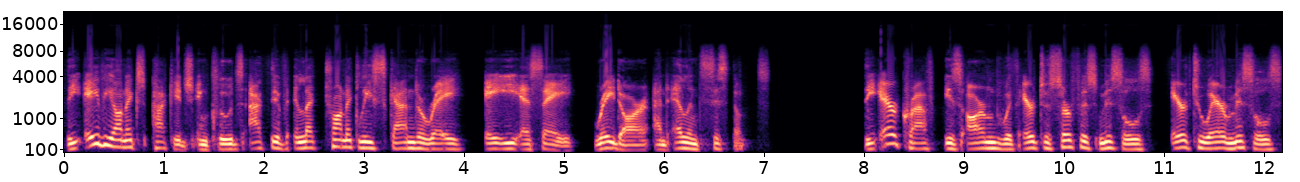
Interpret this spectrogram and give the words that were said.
The avionics package includes active electronically scanned array, AESA, radar and ELINT systems. The aircraft is armed with air-to-surface missiles, air-to-air missiles,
